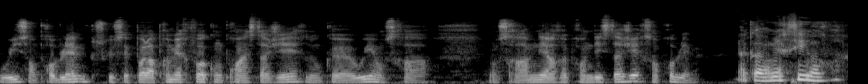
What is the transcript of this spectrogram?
Oui, sans problème, puisque c'est pas la première fois qu'on prend un stagiaire, donc euh, oui, on sera, on sera amené à reprendre des stagiaires sans problème. D'accord, merci, au revoir.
